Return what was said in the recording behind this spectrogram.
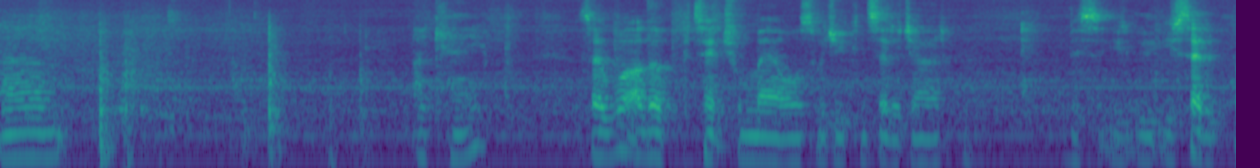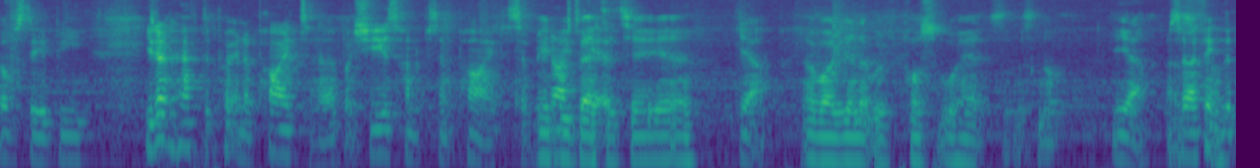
Um, okay. So what other potential males would you consider, Jared? This, you, you- said obviously it'd be. You don't have to put in a pied to her, but she is 100% pied, so it'd be It'd nice be to better get. too, yeah. Yeah. Otherwise you end up with possible hets and it's not. Yeah, so I think the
